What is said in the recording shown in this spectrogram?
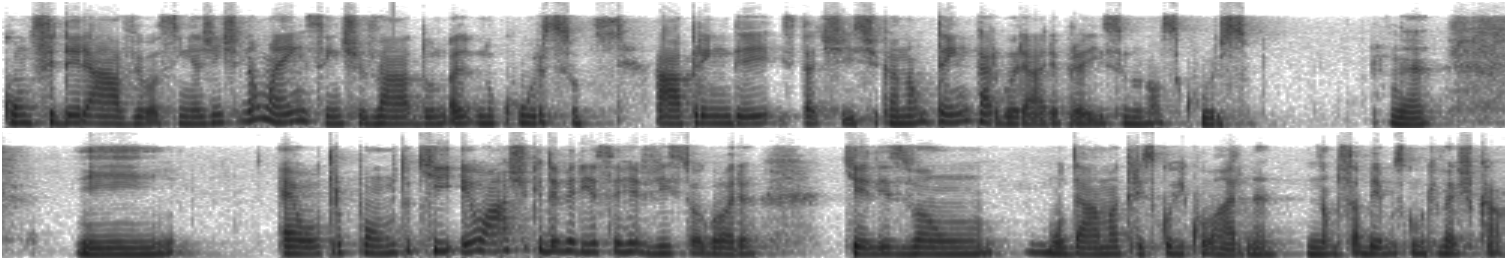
considerável, assim, a gente não é incentivado eh, no curso a aprender estatística, não tem carga horária para isso no nosso curso, né? E é outro ponto que eu acho que deveria ser revisto agora que eles vão mudar a matriz curricular, né? Não sabemos como que vai ficar.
